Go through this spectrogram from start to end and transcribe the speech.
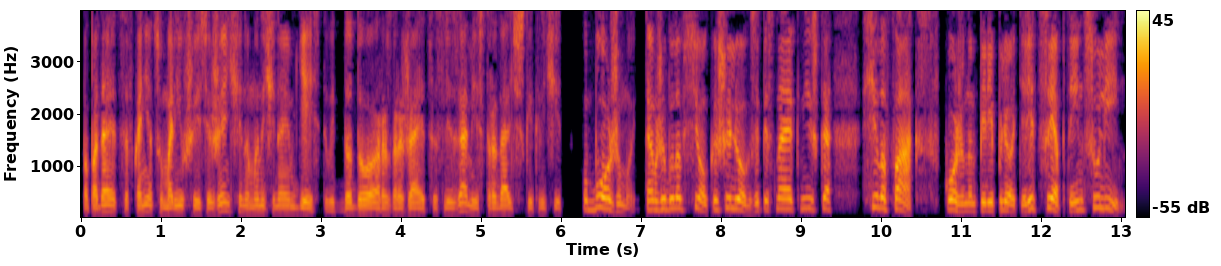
попадается в конец уморившаяся женщина, мы начинаем действовать. Додо раздражается слезами и страдальчески кричит. «О, боже мой! Там же было все! Кошелек, записная книжка «Силофакс» в кожаном переплете, рецепты, инсулин.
